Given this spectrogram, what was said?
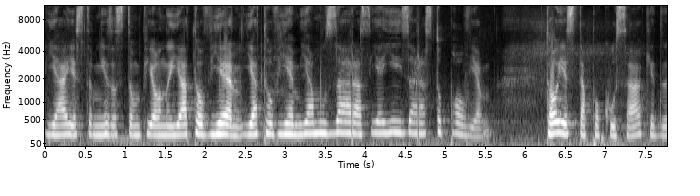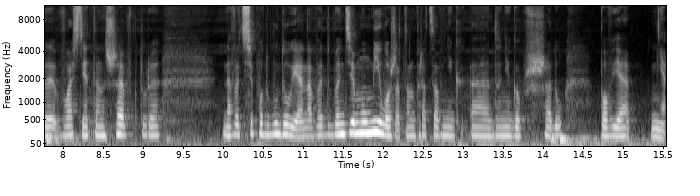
ja jestem niezastąpiony, ja to wiem, ja to wiem, ja mu zaraz, ja jej zaraz to powiem. To jest ta pokusa, kiedy właśnie ten szef, który nawet się podbuduje, nawet będzie mu miło, że ten pracownik e, do niego przyszedł, powie nie.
